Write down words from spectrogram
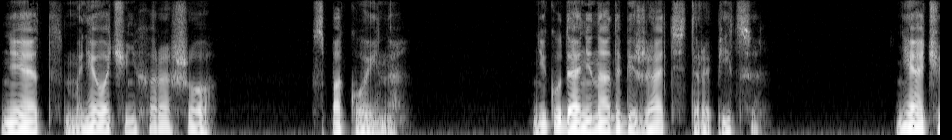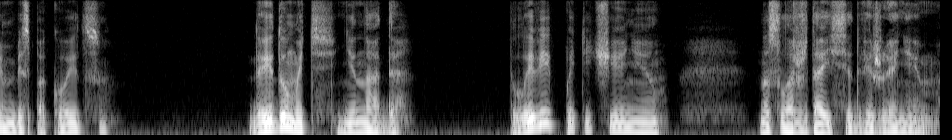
Нет, мне очень хорошо. Спокойно. Никуда не надо бежать, торопиться. Не о чем беспокоиться. Да и думать не надо. Плыви по течению, наслаждайся движением.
